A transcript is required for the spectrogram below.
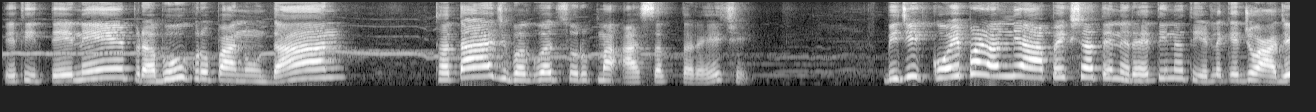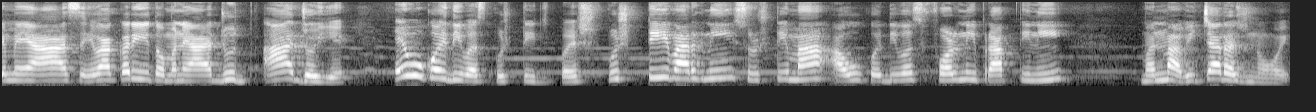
તેથી તેને પ્રભુ કૃપાનું દાન થતાં જ ભગવત સ્વરૂપમાં આસક્ત રહે છે. બીજી કોઈ પણ અન્ય અપેક્ષા તેને રહેતી નથી. એટલે કે જો આજે મેં આ સેવા કરી, તો મને આ જુ આ જોઈએ. એવું કોઈ દિવસ પુષ્ટિ પુષ્ટિ માર્ગની સૃષ્ટિમાં આવું કોઈ દિવસ ફળની પ્રાપ્તિની મનમાં વિચાર જ ન હોય.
